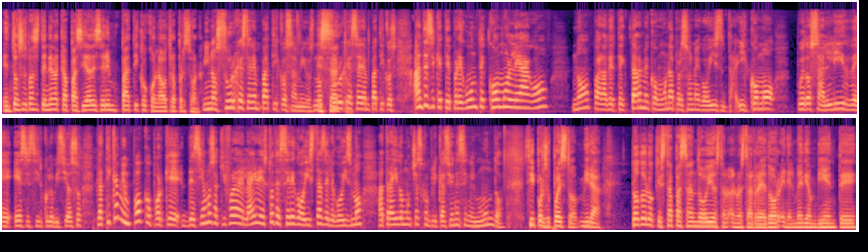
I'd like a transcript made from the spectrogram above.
entonces vas a tener la capacidad de ser empático con la otra persona. Y nos surge ser empáticos, amigos. Nos Exacto. surge ser empáticos. Antes de que te pregunte cómo le hago, ¿no? Para detectarme como una persona egoísta y cómo puedo salir de ese círculo vicioso. Platícame un poco, porque decíamos aquí fuera del aire, esto de ser egoístas, del egoísmo, ha traído muchas complicaciones en el mundo. Sí, por supuesto. Mira, todo lo que está pasando hoy hasta a nuestro alrededor, en el medio ambiente,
